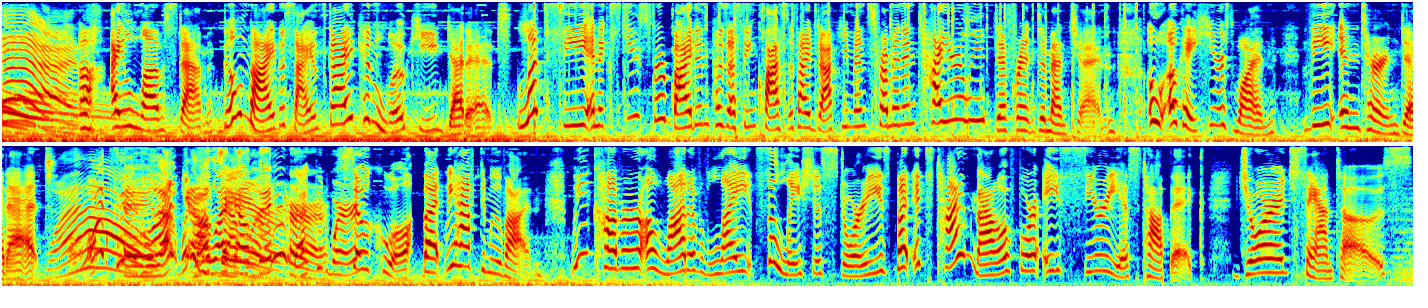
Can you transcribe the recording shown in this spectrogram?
god! Ugh, I love STEM. Bill Nye, the science guy, can low key get it. Let's see an excuse for Biden possessing classified documents from an entirely different dimension. Oh, okay, here's one. The intern did it. Wow. Okay, that, what is it like out there? That could work. So cool. But we have to move on. We cover a lot of light, salacious stories, but it's time now for a serious topic George Santos.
